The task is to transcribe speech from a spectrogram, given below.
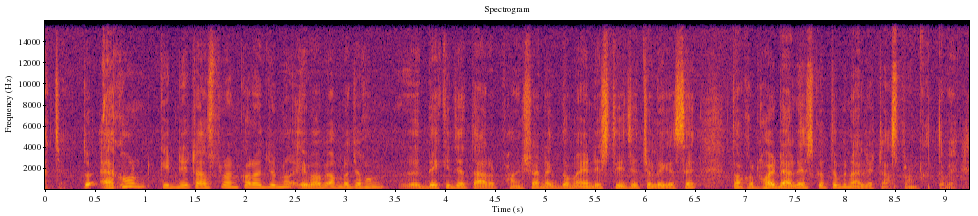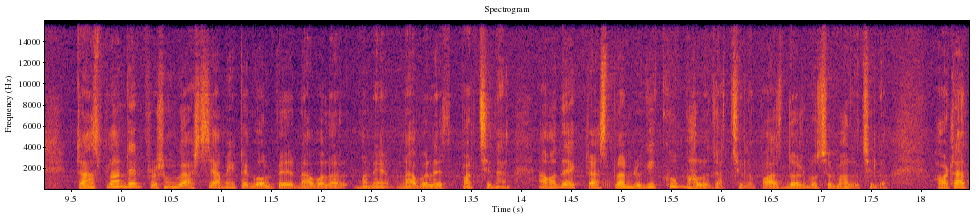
আচ্ছা তো এখন কিডনি ট্রান্সপ্লান্ট করার জন্য এভাবে আমরা যখন দেখি যে তার ফাংশন একদম এন্ড স্টেজে চলে গেছে তখন হয় ডায়ালাইস করতে হবে নাহলে ট্রান্সপ্লান্ট করতে হবে। ট্রান্সপ্লান্টের প্রসঙ্গ আসছে আমি একটা গল্পে না বলার মানে না বলে পারছি না। আমাদের এক ট্রান্সপ্লান্ট রুগী খুব ভালো যাচ্ছিল পাঁচ দশ বছর ভালো ছিল। হঠাৎ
